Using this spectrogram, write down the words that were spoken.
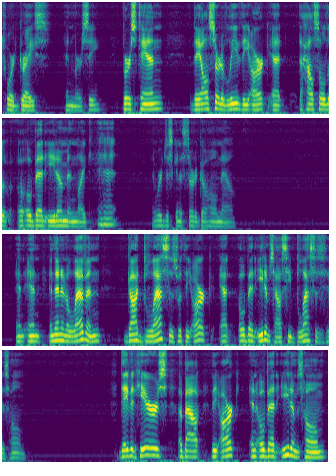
toward grace and mercy. Verse 10, they all sort of leave the ark at the household of Obed Edom and, like, and we're just going to sort of go home now. And, and, and then in 11, God blesses with the ark at Obed Edom's house, he blesses his home. David hears about the ark in Obed Edom's home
